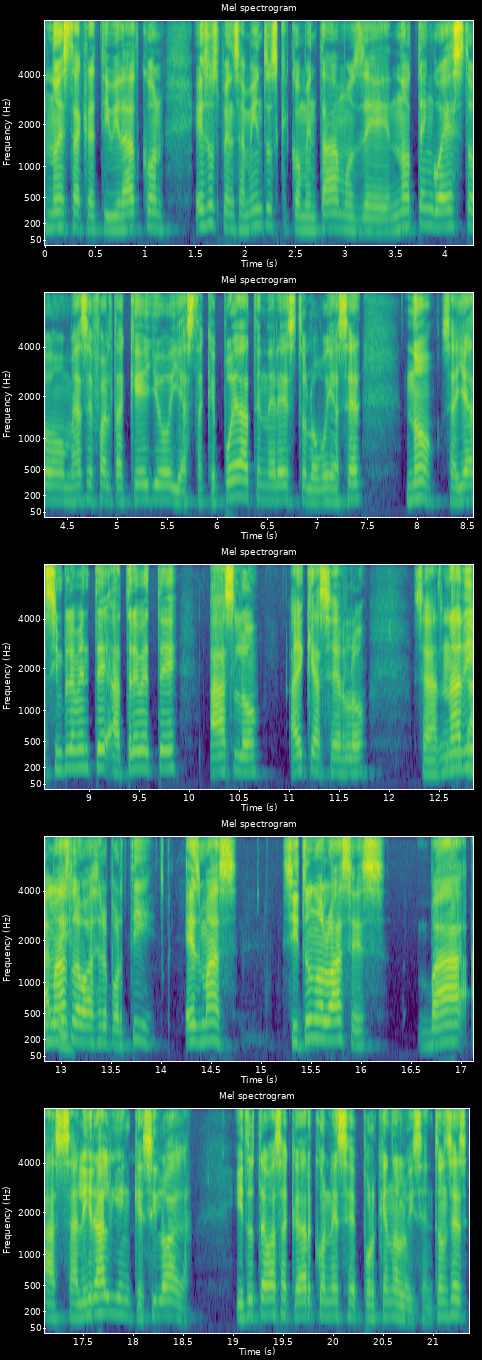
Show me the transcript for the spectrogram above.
nuestra creatividad con esos pensamientos que comentábamos de no tengo esto, me hace falta aquello y hasta que pueda tener esto lo voy a hacer. No, o sea, ya simplemente atrévete, hazlo, hay que hacerlo. O sea, nadie dale. más lo va a hacer por ti. Es más, si tú no lo haces, va a salir alguien que sí lo haga. Y tú te vas a quedar con ese ¿por qué no lo hice? Entonces,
